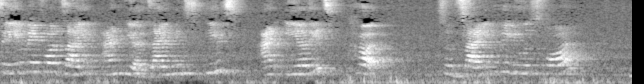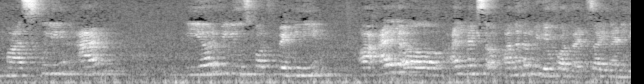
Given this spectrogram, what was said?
same way for sein and ihr. Sein means his and ihr is her. So sein we use for masculine and ihr we use for feminine. Uh, I'll, uh, I'll make another video for that sein and ihr.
